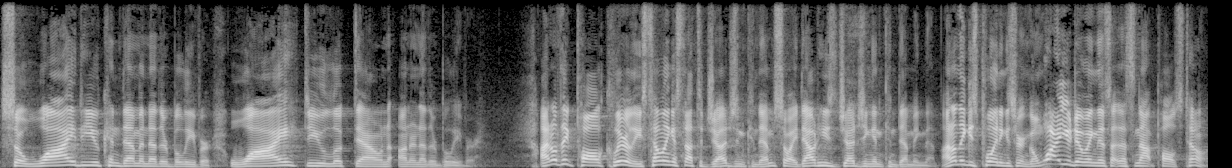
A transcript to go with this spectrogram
So why do you condemn another believer? Why do you look down on another believer? I don't think Paul clearly, he's telling us not to judge and condemn, so I doubt he's judging and condemning them. I don't think he's pointing his finger and going, Why are you doing this? That's not Paul's tone.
